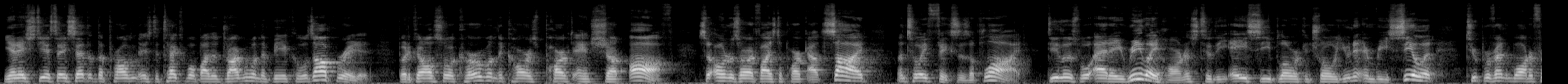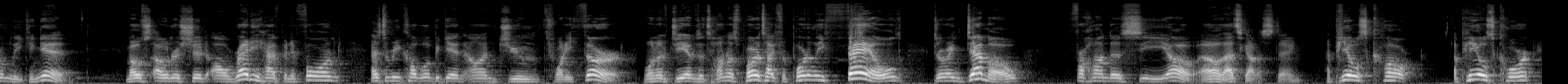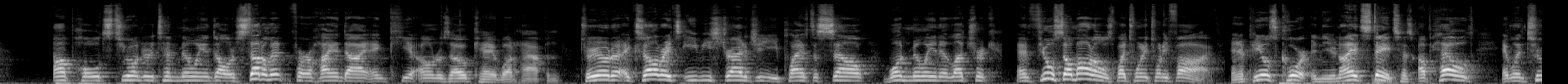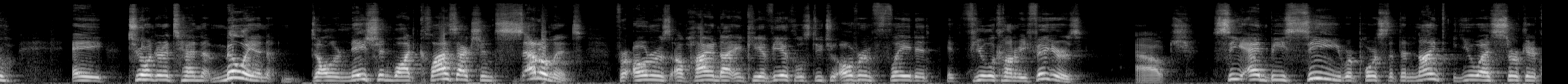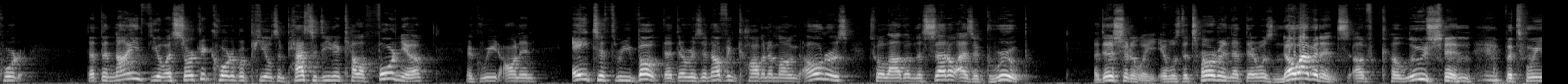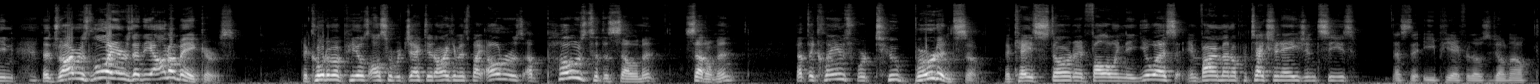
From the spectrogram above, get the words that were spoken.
The NHTSA said that the problem is detectable by the driver when the vehicle is operated, but it can also occur when the car is parked and shut off so owners are advised to park outside until a fix is applied. Dealers will add a relay harness to the AC blower control unit and reseal it to prevent water from leaking in. Most owners should already have been informed, as the recall will begin on June 23rd. One of GM's autonomous prototypes reportedly failed during demo for Honda's CEO. Oh, that's got to sting. Appeals court appeals court upholds $210 million settlement for Hyundai and Kia owners. Okay, what happened? Toyota accelerates EV strategy, plans to sell 1 million electric and fuel cell models by 2025. An appeals court in the United States has upheld and went to a $210 million nationwide class action settlement for owners of Hyundai and Kia vehicles due to overinflated fuel economy figures. Ouch. CNBC reports that the Ninth U.S. Circuit Court that the Ninth U.S. Circuit Court of Appeals in Pasadena, California, agreed on an 8 to 3 vote that there was enough in common among owners to allow them to settle as a group. Additionally, it was determined that there was no evidence of collusion between the driver's lawyers and the automakers. The Court of Appeals also rejected arguments by owners opposed to the settlement, settlement that the claims were too burdensome. The case started following the U.S. Environmental Protection Agency's, that's the EPA for those who don't know,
